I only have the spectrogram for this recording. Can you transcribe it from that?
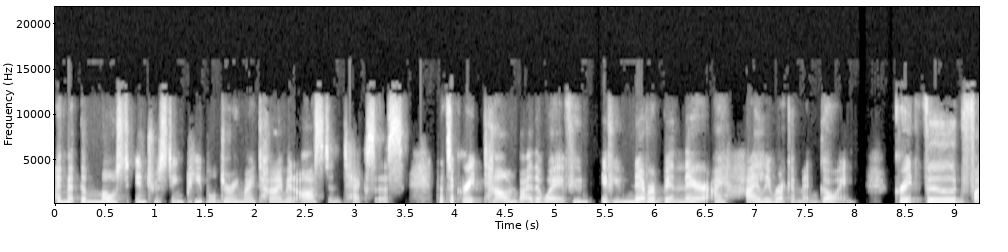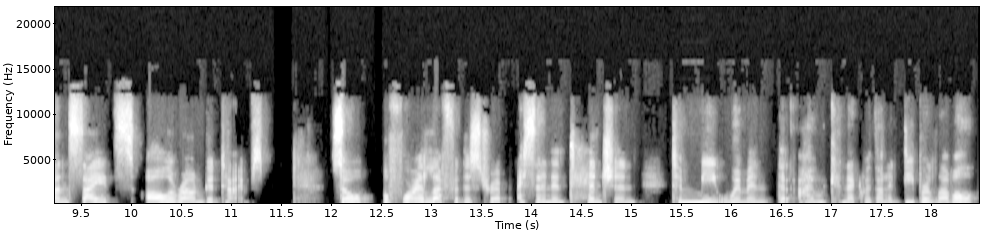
I met the most interesting people during my time in Austin, Texas. That's a great town by the way. If you if you've never been there, I highly recommend going. Great food, fun sights, all around good times. So before I left for this trip, I set an intention to meet women that I would connect with on a deeper level.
